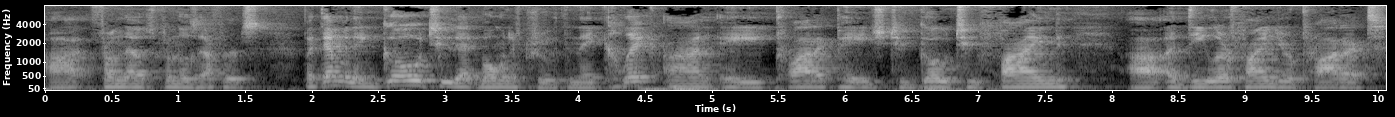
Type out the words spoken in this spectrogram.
uh, from those from those efforts. But then when they go to that moment of truth and they click on a product page to go to find uh, a dealer, find your product,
